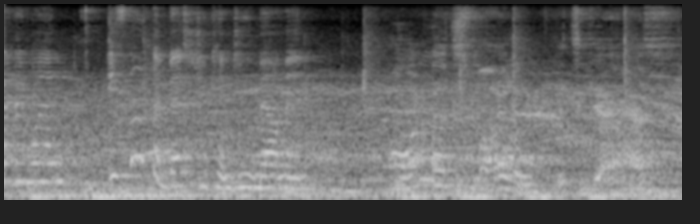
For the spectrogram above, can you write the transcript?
everyone. Is that the best you can do, Melman? Oh, I'm not smiling. It's gas.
